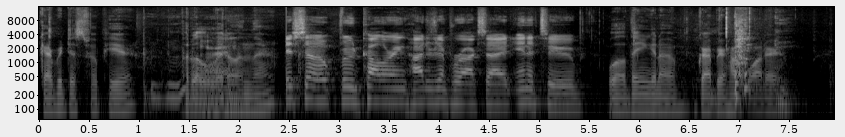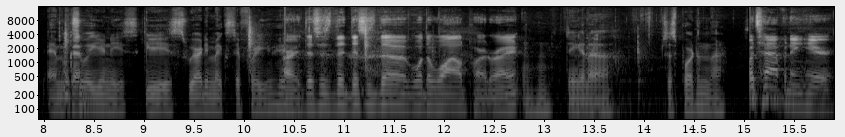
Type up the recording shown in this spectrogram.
grab your dish soap here, mm-hmm. put a little right. in there. Dish uh, soap, food coloring, hydrogen peroxide in a tube. Well, then you're gonna grab your hot water and mix Okay. it with your yeast. your yeast. We already mixed it for you here. All right. This is the this is the well, the wild part, right? Mm-hmm. Then you're gonna just pour it in there. What's happening here?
